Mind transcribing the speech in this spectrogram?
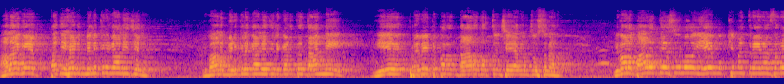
అలాగే పదిహేడు మెడికల్ కాలేజీలు. ఇవాళ మెడికల్ కాలేజీలు కడితే దాన్ని ఏ ప్రైవేటు పరం దారదత్వం చేయాలని చూస్తున్నారు. ఇవాళ భారతదేశంలో ఏ ముఖ్యమంత్రి అయినా సరే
